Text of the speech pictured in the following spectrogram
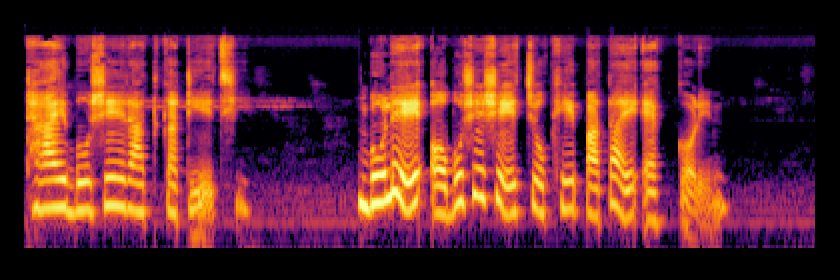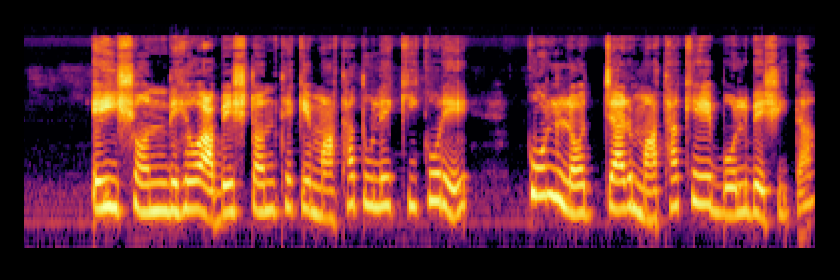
ঠায় বসে রাত কাটিয়েছি। বলে অবশেষে চোখে পাতায় এক করেন। এই সন্দেহ আবেষ্টন থেকে মাথা তুলে কি করে, কোন লজ্জার মাথা খেয়ে বলবে সীতা?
